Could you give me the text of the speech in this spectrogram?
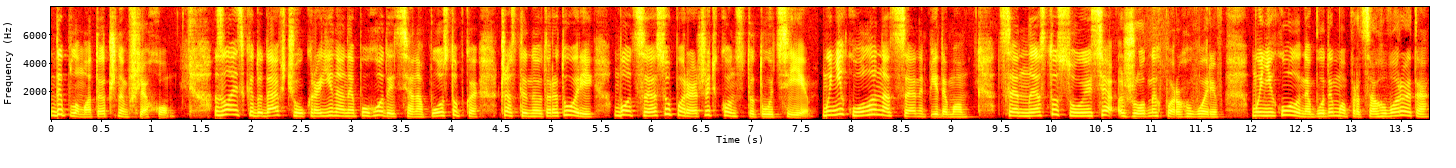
дипломатичним шляхом. Зеленський додав, що Україна не погодиться на поступки частиною територій, бо це суперечить конституції. Ми ніколи на це не підемо. Це не стосується жодних переговорів. Ми ніколи не будемо про це говорити.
